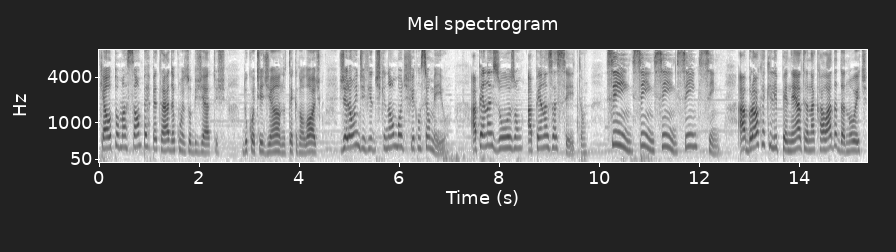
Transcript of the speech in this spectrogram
que a automação perpetrada com os objetos do cotidiano tecnológico gerou indivíduos que não modificam seu meio. Apenas usam, apenas aceitam. Sim, sim, sim, sim, sim. A broca que lhe penetra na calada da noite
